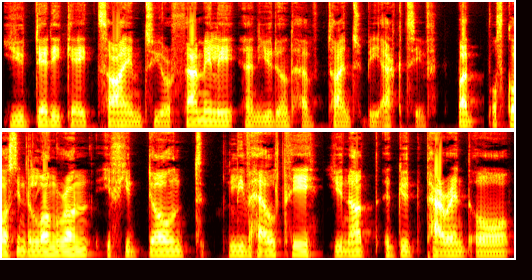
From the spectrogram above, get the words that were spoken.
you dedicate time to your family and you don't have time to be active. But of course, in the long run, if you don't live healthy, you're not a good parent or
